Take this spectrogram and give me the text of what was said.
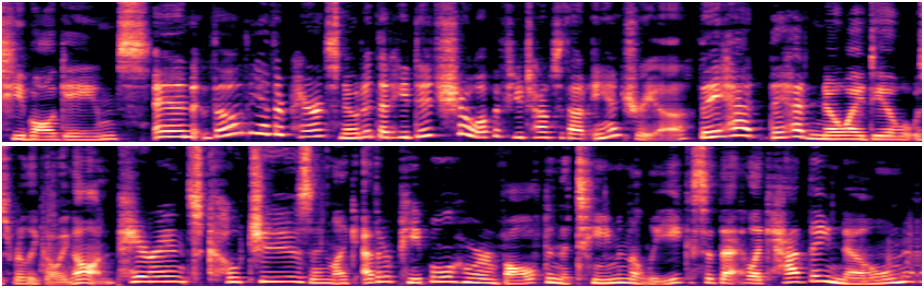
t-ball games. And though the other parents noted that he did show up a few times without Andrea, they had they had no idea what was really going on. Parents, coaches, and like other people who were involved in the team in the league said that like had they known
